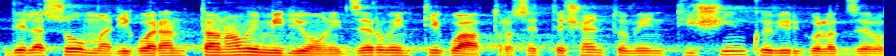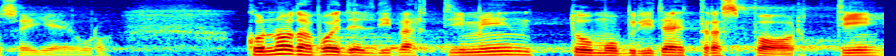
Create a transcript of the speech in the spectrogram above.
della somma di 49 milioni 024 725,06 euro con nota poi del Dipartimento Mobilità e Trasporti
